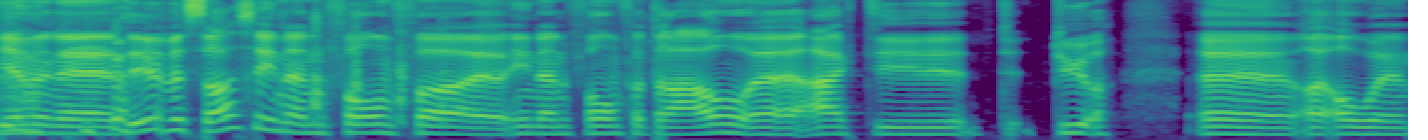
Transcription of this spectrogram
jamen, øh, det er vist også en eller anden form for, øh, en eller anden form for drage-agtig dyr. Øh, og, og, øh,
